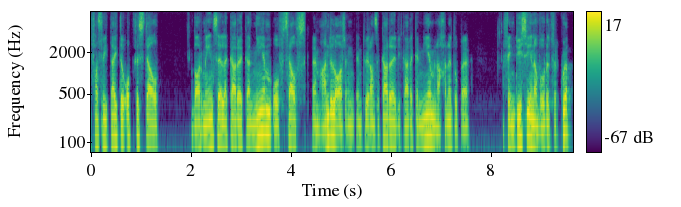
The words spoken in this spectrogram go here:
fasiliteite opgestel waar mense hulle karre kan neem of selfs um handelaars in in tweedehandse karre die karre kan neem en dan gaan dit op 'n Fendusi en dan word dit verkoop.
